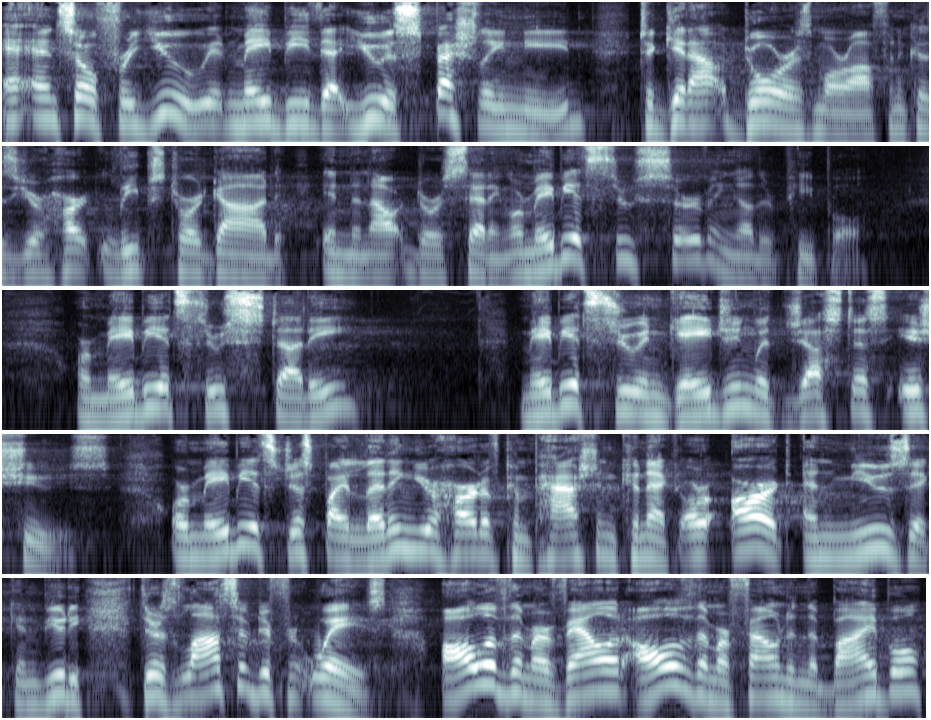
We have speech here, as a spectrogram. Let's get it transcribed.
And, so for you, it may be that you especially need to get outdoors more often because your heart leaps toward God in an outdoor setting. Or maybe it's through serving other people. Or maybe it's through study Maybe it's through engaging with justice issues, or maybe it's just by letting your heart of compassion connect, or art and music and beauty. There's lots of different ways. All of them are valid, all of them are found in the Bible,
